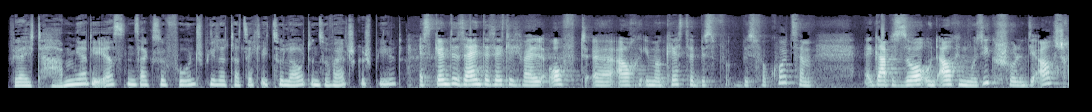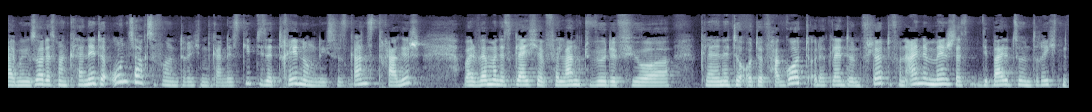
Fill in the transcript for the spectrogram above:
Vielleicht haben ja die ersten Saxophonspieler tatsächlich zu laut und zu falsch gespielt? Es könnte sein tatsächlich, weil oft äh, auch im Orchester bis, bis vor kurzem äh, gab es so und auch in Musikschulen die Ausschreibung so, dass man Klarinette und Saxophon unterrichten kann. Es gibt diese Trennung nicht. Das ist ganz tragisch, weil wenn man das Gleiche verlangt würde für Klarinette oder Fagott oder Klarinette und Flöte von einem Mensch, das, die beide zu unterrichten,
